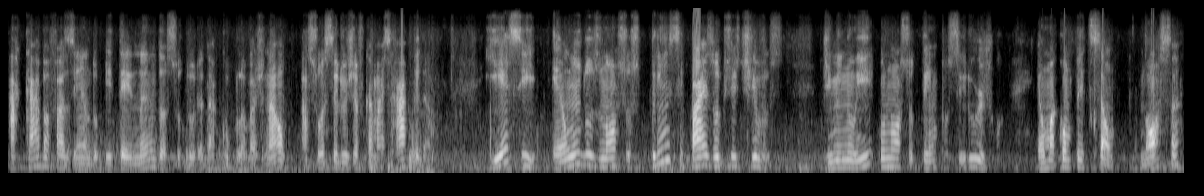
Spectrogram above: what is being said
acaba fazendo e treinando a sutura da cúpula vaginal, a sua cirurgia fica mais rápida. E esse é um dos nossos principais objetivos: diminuir o nosso tempo cirúrgico. É uma competição nossa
